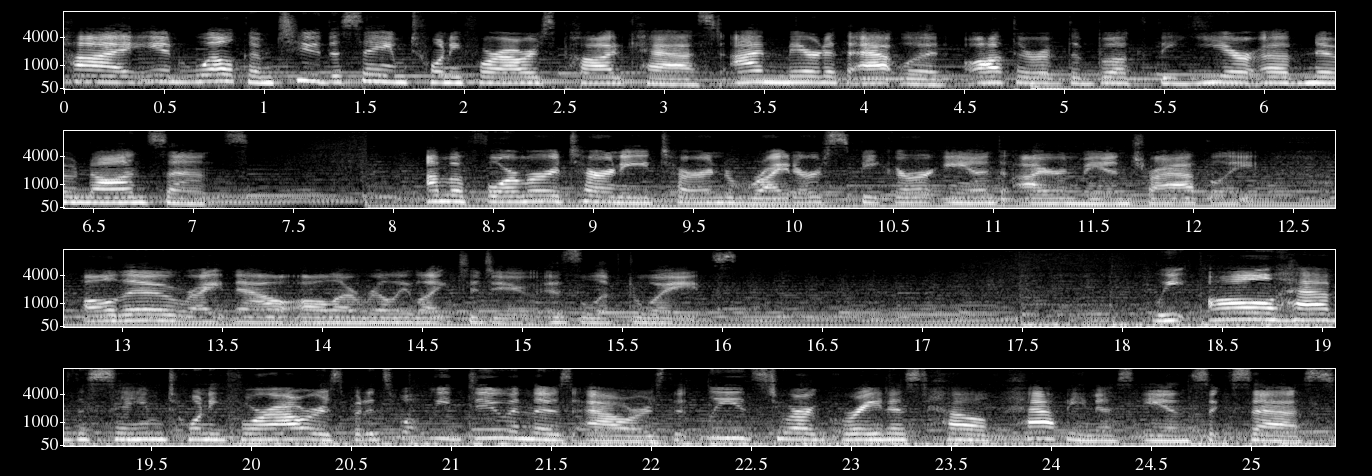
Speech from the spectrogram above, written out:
Hi, and welcome to the Same 24 Hours podcast. I'm Meredith Atwood, author of the book The Year of No Nonsense. I'm a former attorney turned writer, speaker, and Ironman triathlete. Although, right now, all I really like to do is lift weights. We all have the same 24 hours, but it's what we do in those hours that leads to our greatest health, happiness, and success.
